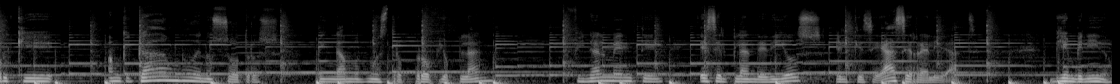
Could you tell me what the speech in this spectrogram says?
Porque aunque cada uno de nosotros tengamos nuestro propio plan, finalmente es el plan de Dios el que se hace realidad. Bienvenido.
